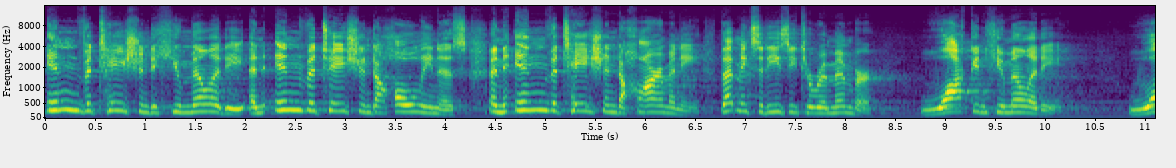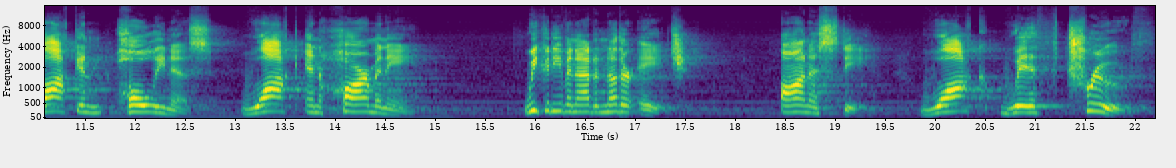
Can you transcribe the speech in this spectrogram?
invitation to humility, an invitation to holiness, an invitation to harmony. That makes it easy to remember. Walk in humility, walk in holiness, walk in harmony. We could even add another H honesty. Walk with truth.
